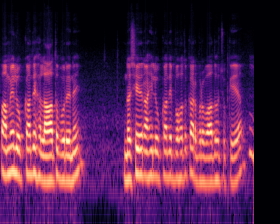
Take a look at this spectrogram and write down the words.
ਭਾਵੇਂ ਲੋਕਾਂ ਦੇ ਹਾਲਾਤ ਬੁਰੇ ਨੇ ਨਸ਼ੇ ਦੇ ਰਾਹੀਂ ਲੋਕਾਂ ਦੇ ਬਹੁਤ ਘਰ ਬਰਬਾਦ ਹੋ ਚੁੱਕੇ ਆ। ਹੂੰ।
